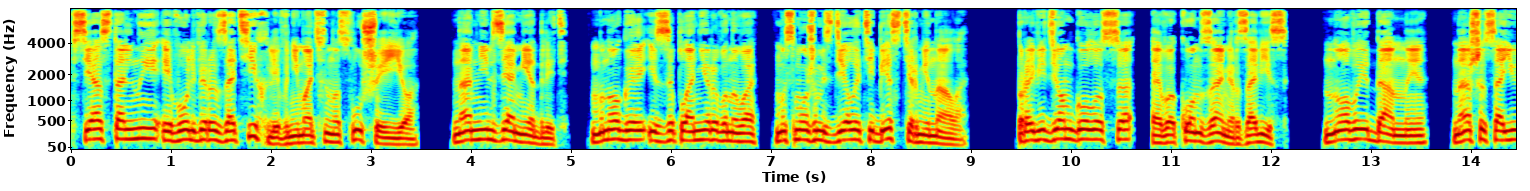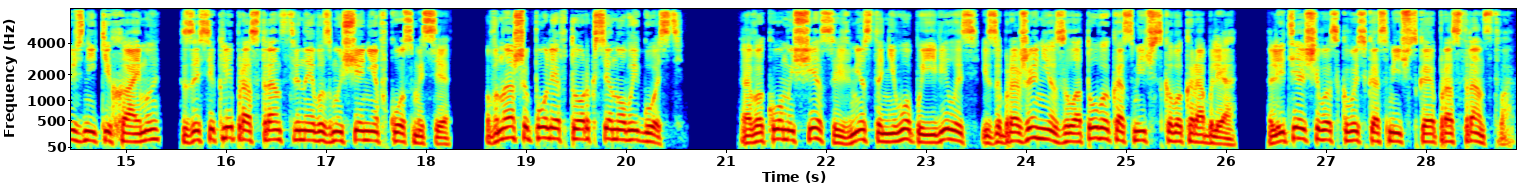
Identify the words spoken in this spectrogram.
Все остальные эвольверы затихли, внимательно слушая ее. Нам нельзя медлить. Многое из запланированного мы сможем сделать и без терминала. Проведем голоса, Эваком замер, завис. Новые данные. Наши союзники Хаймы засекли пространственное возмущение в космосе. В наше поле вторгся новый гость. Эваком исчез, и вместо него появилось изображение золотого космического корабля, летящего сквозь космическое пространство.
